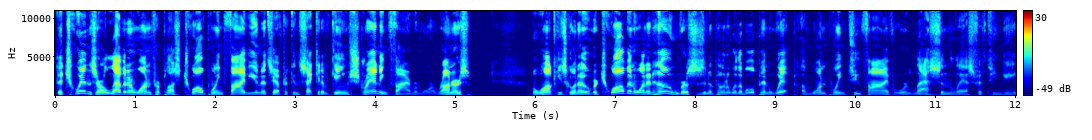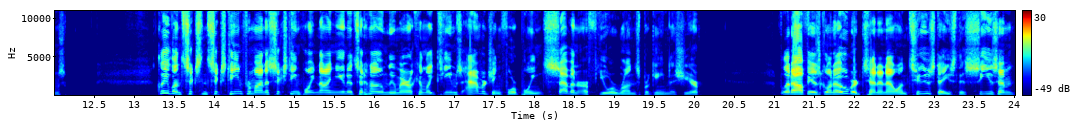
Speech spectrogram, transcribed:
The Twins are 11 and 1 for plus 12.5 units after consecutive games stranding five or more runners. Milwaukee's going over 12 and 1 at home versus an opponent with a bullpen whip of 1.25 or less in the last 15 games. Cleveland 6 and 16 for minus 16.9 units at home. The American League teams averaging 4.7 or fewer runs per game this year. Philadelphia is going over 10 and 0 on Tuesdays this season.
